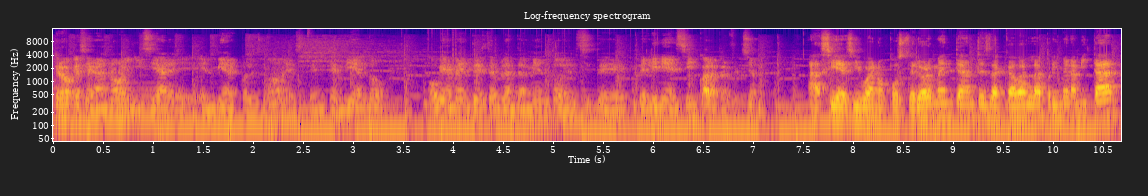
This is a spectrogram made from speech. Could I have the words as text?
creo que se ganó iniciar eh, el miércoles, ¿no? Este, entendiendo obviamente este planteamiento de, de línea de 5 a la perfección. Así es, y bueno, posteriormente, antes de acabar la primera mitad,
